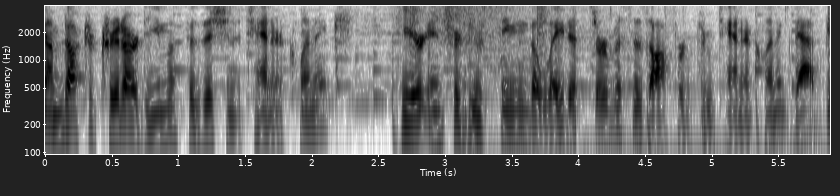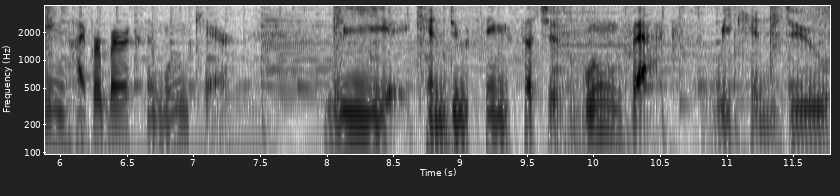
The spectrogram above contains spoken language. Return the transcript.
I'm Dr. Critt Aardema, physician at Tanner Clinic. Here introducing the latest services offered through Tanner Clinic, that being hyperbarics and wound care. We can do things such as wound vacs, we can do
